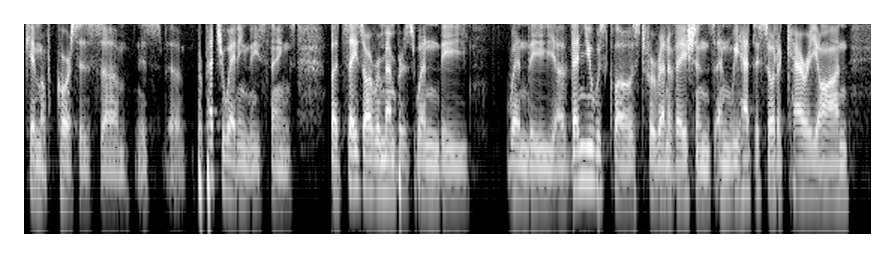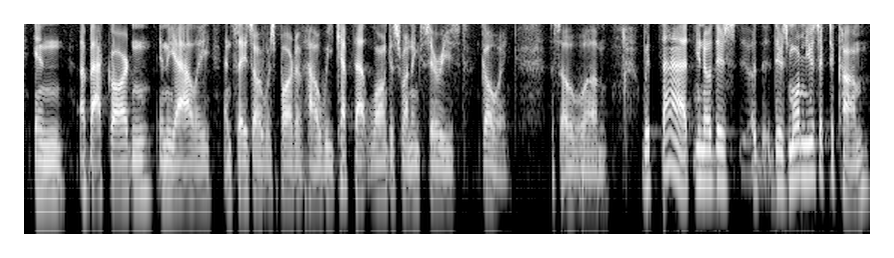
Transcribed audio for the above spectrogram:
Kim, of course, is, um, is uh, perpetuating these things. But Cesar remembers when the when the uh, venue was closed for renovations and we had to sort of carry on in a back garden in the alley, and Cesar was part of how we kept that longest running series going. So um, with that, you know, there's, uh, there's more music to come,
